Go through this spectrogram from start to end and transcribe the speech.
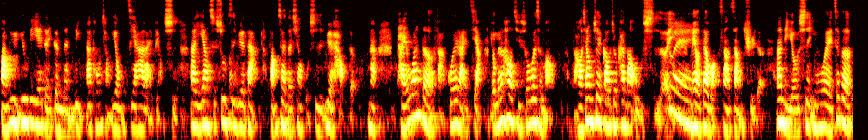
防御 UVA 的一个能力，那通常用加来表示。那一样是数字越大，防晒的效果是越好的。那台湾的法规来讲，有没有好奇说为什么好像最高就看到五十而已，没有再往上上去的？那理由是因为这个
